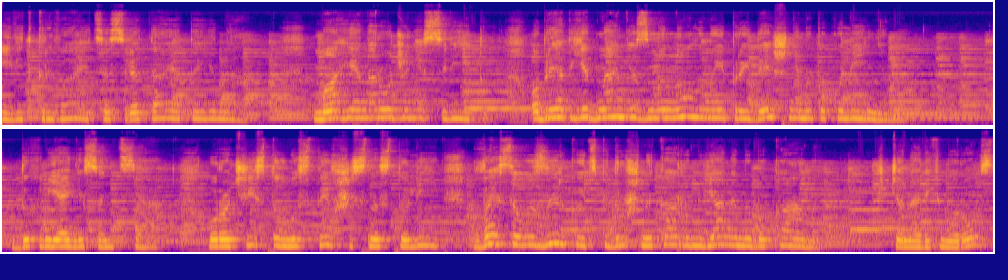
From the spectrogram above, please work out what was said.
і відкривається святая таїна, магія народження світу, обряд єднання з минулими і прийдешніми поколіннями, духм'яні сонця, урочисто вмостившись на столі, весело зиркають з-під рушника рум'яними боками, що навіть мороз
